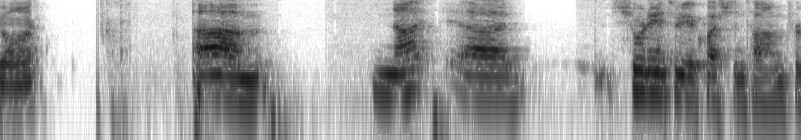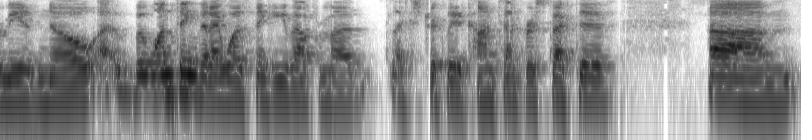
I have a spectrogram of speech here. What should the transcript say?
Sean, Um, not, uh, short answer to your question, Tom, for me is no. Uh, But one thing that I was thinking about from a, like strictly a content perspective, um,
